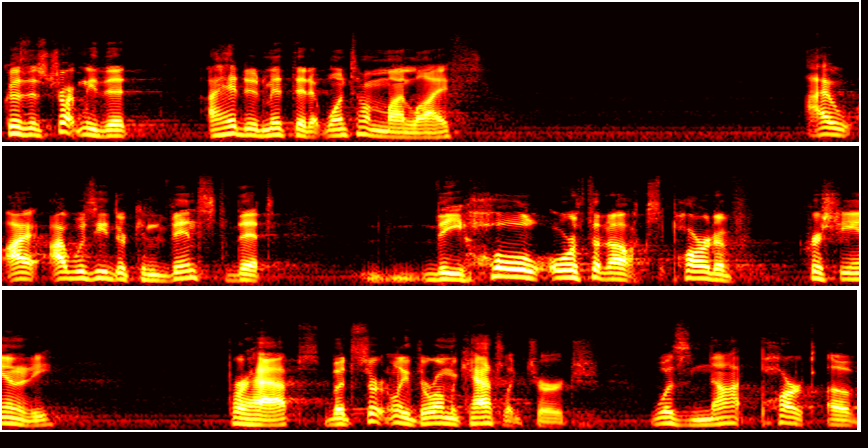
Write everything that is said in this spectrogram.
Because it struck me that I had to admit that at one time in my life, I, I, I was either convinced that the whole Orthodox part of Christianity, perhaps, but certainly the Roman Catholic Church, was not part of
